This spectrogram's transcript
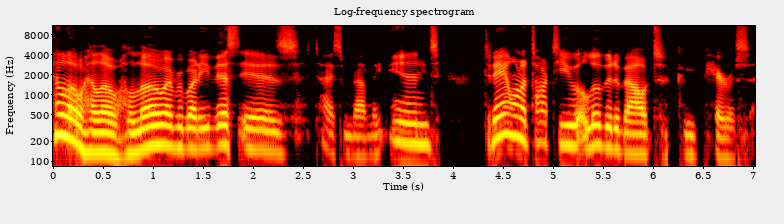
Hello, hello, hello, everybody. This is Tyson Bradley, and today I want to talk to you a little bit about comparison,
